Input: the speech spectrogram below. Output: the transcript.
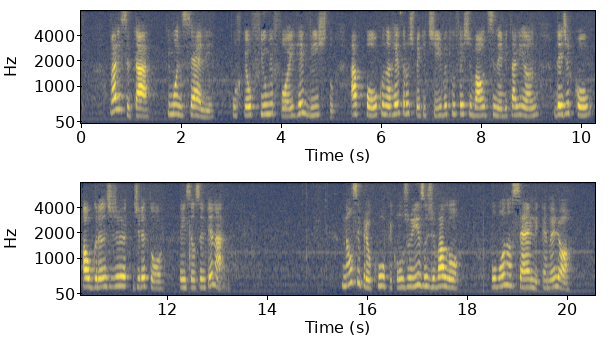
Vale citar que Monicelli, porque o filme foi revisto há pouco na retrospectiva que o Festival de Cinema Italiano dedicou ao grande diretor em seu centenário. Não se preocupe com juízos de valor. O monocele é melhor,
